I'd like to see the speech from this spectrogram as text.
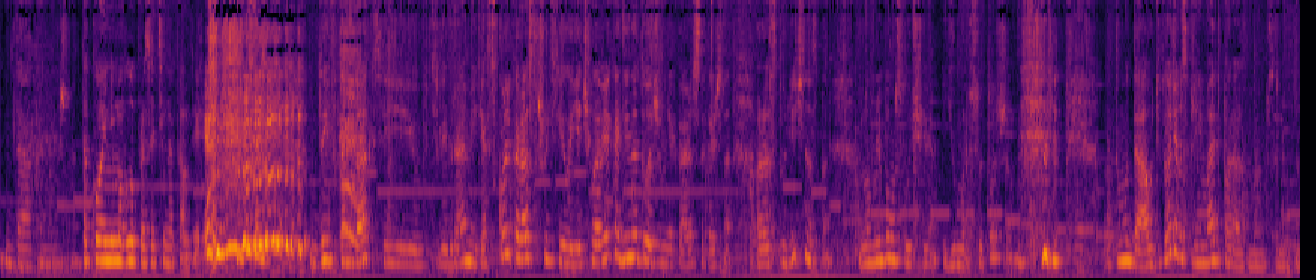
Да, конечно. Такое не могло произойти на Тамблере. Да и ВКонтакте, и в Телеграме. Я сколько раз шутила. Я человек один и тот же, мне кажется. Конечно, расту личностно, но в любом случае юмор все тот же. Поэтому да, аудитория воспринимает по-разному абсолютно.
